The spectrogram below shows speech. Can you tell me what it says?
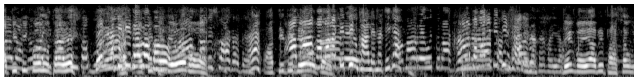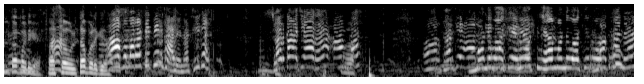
अतिथि कौन होता है? अतिथि देवो भव। है अतिथि आप देव होता हमारा है? टिफिन खा लेना ठीक है? हमारे उत्तराखंड टिफिन खा लेना। देख भैया अभी फांसा उल्टा पड़ गया। फासा उलटा पड़ गया। आप हमारा टिफिन खा लेना ठीक है? घर का अचार है? आम का? और घर के मंडवा की रोटी है मंडवा की रोटी। मक्खन है?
